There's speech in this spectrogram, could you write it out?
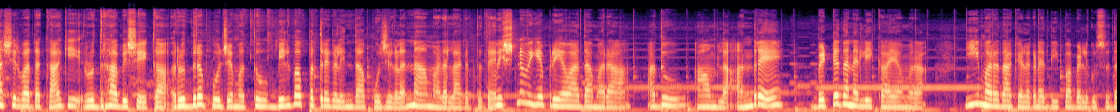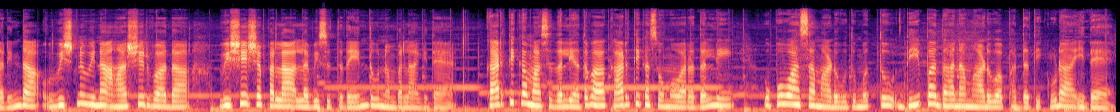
ಆಶೀರ್ವಾದಕ್ಕಾಗಿ ರುದ್ರಾಭಿಷೇಕ, ರುದ್ರ ಪೂಜೆ ಮತ್ತು ಬಿಲ್ವಪತ್ರೆಗಳಿಂದ ಪೂಜೆಗಳನ್ನು ಮಾಡಲಾಗುತ್ತದೆ. ವಿಷ್ಣುವಿಗೆ ಪ್ರಿಯವಾದ ಮರ ಅದು ಆಮ್ಲ ಅಂದರೆ ಬೆಟ್ಟದ ನೆಲ್ಲಿಕಾಯ ಮರ. ಈ ಮರದ ಕೆಳಗಡೆ ದೀಪ ಬೆಳಗಿಸುವುದರಿಂದ ವಿಷ್ಣುವಿನ ಆಶೀರ್ವಾದ ವಿಶೇಷ ಫಲ ಲಭಿಸುತ್ತದೆ ಎಂದು ನಂಬಲಾಗಿದೆ. ಕಾರ್ತಿಕ ಮಾಸದಲ್ಲಿ ಅಥವಾ ಕಾರ್ತಿಕ ಸೋಮವಾರದಲ್ಲಿ ಉಪವಾಸ ಮಾಡುವುದು ಮತ್ತು ದೀಪದಾನ ಮಾಡುವ ಪದ್ಧತಿ ಕೂಡ ಇದೆ.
